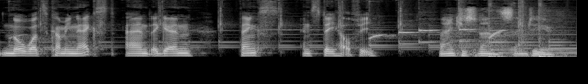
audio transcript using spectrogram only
know what's coming next. And again, thanks and stay healthy. Thank you, Sven. Same to you.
